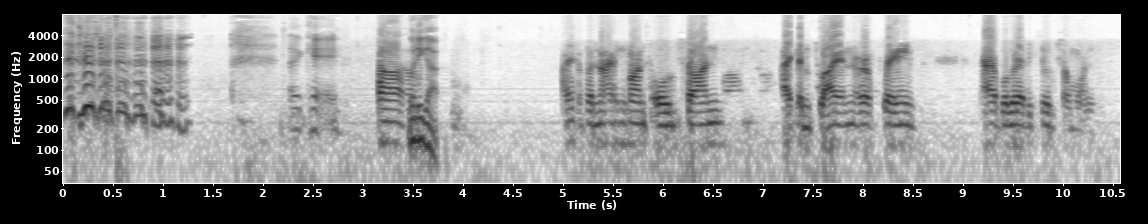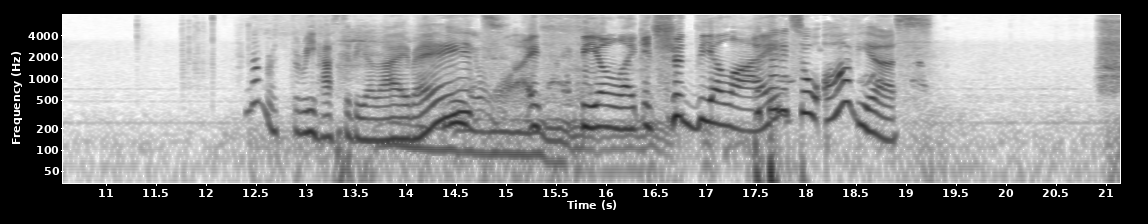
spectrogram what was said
Okay. Uh, What do you got? I have a nine-month-old son. I can fly an airplane. I've already killed someone. Number three has to be a lie, right? I feel like it should be a lie. But then it's so obvious.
